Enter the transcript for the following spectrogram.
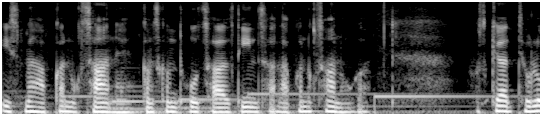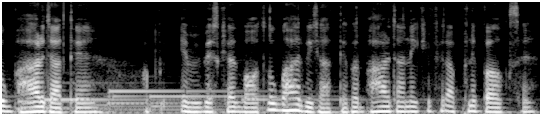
इसमें आपका नुकसान है। कम से कम दो साल, तीन साल आपका नुकसान होगा। उसके बाद जो लोग बाहर जाते हैं, अब एम बी के बाद बहुत लोग बाहर भी जाते हैं, पर बाहर जाने के फिर अपने पर्क्स हैं।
